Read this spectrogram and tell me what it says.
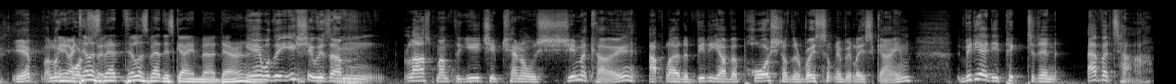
yep. Anyway, tell us to- about tell us about this game, uh, Darren. Yeah, well, the issue is um, last month the YouTube channel Shirrako uploaded a video of a portion of the recently released game. The video depicted an avatar,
